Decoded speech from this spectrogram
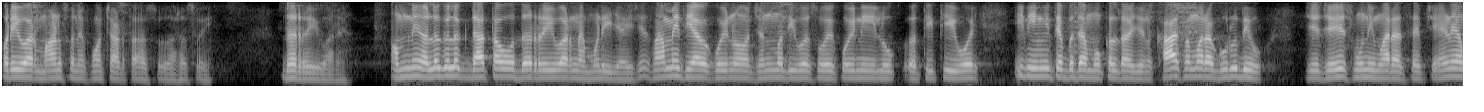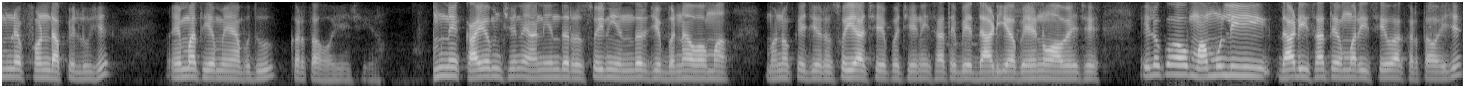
પરિવાર માણસોને પહોંચાડતા હશું રસોઈ દર રવિવારે. અમને અલગ અલગ દાતાઓ દર રવિવારના મળી જાય છે. સામેથી આવે, કોઈનો જન્મદિવસ હોય, કોઈની લોક, તિથિ હોય એ નિમિત્તે બધા મોકલતા હોય છે. અને ખાસ અમારા ગુરુદેવ જે જયેશ મુનિ મહારાજ સાહેબ છે, એણે અમને ફંડ આપેલું છે. એમાંથી અમે આ બધું કરતા હોઈએ છીએ. અમને કાયમ છે ને આની અંદર રસોઈની અંદર જે બનાવવામાં, માનો કે જે રસોઈયા છે, પછી એની સાથે બે દાડિયા બહેનો આવે છે, એ લોકો મામૂલી દાડી સાથે અમારી સેવા કરતા હોય છે.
